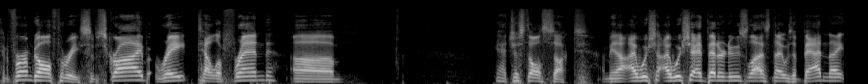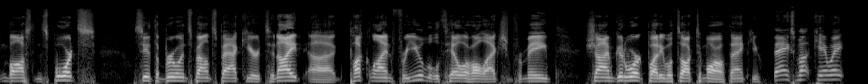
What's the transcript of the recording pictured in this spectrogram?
Confirmed all three. Subscribe, rate, tell a friend. Um, yeah, just all sucked. I mean, I wish I wish I had better news last night. It was a bad night in Boston sports. See if the Bruins bounce back here tonight. Uh, puck line for you, little Taylor Hall action for me. Scheim, good work, buddy. We'll talk tomorrow. Thank you. Thanks, Mut. Can't wait.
